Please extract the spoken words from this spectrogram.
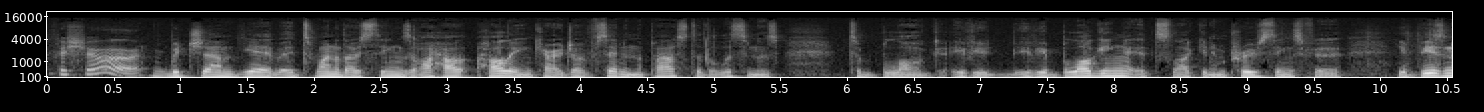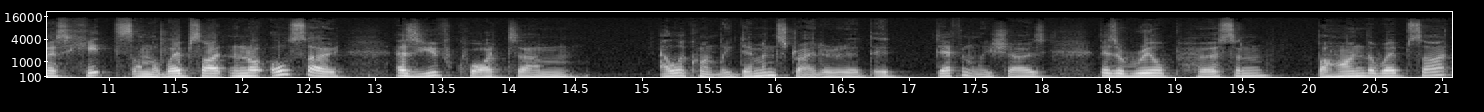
For sure. Which, um, yeah, it's one of those things I hi- highly encourage. I've said in the past to the listeners to blog. If you if you're blogging, it's like it improves things for your business hits on the website, and also, as you've quite um, eloquently demonstrated, it, it definitely shows there's a real person behind the website,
